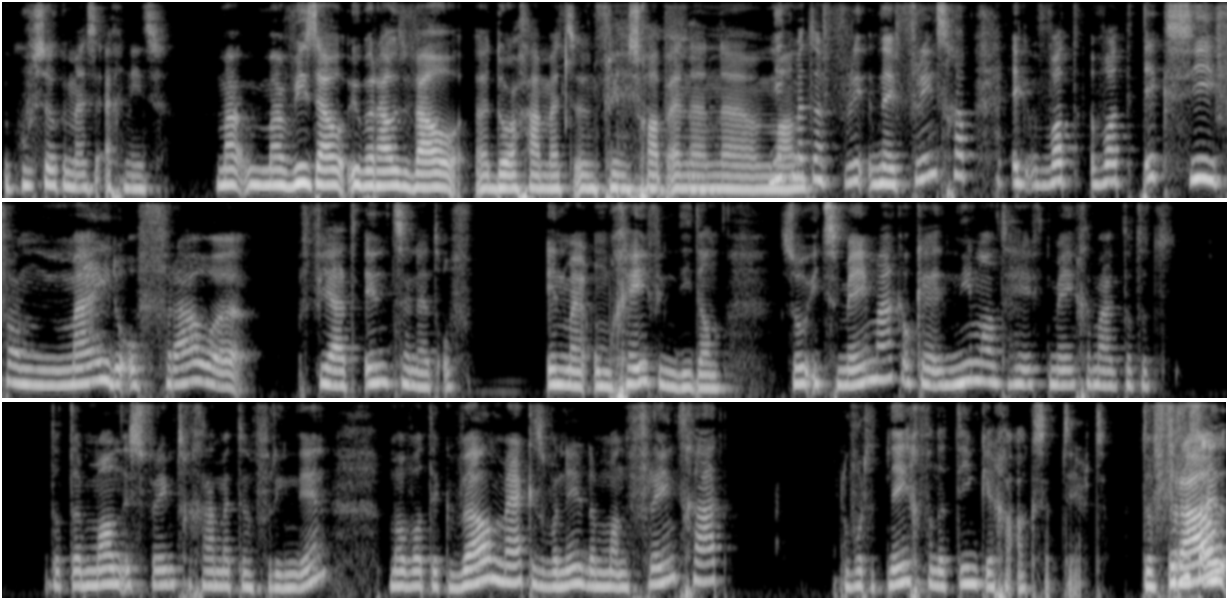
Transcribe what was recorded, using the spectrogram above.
Ik hoef zulke mensen echt niet. Maar, maar wie zou überhaupt wel eh, doorgaan met een vriendschap en een eh, man? Niet met een vri- nee, vriendschap. Ik, wat, wat ik zie van meiden of vrouwen via het internet of in mijn omgeving die dan zoiets meemaken. Oké, niemand heeft meegemaakt dat, het, dat de man is vreemd gegaan met een vriendin. Maar wat ik wel merk is wanneer de man vreemd gaat, wordt het 9 van de 10 keer geaccepteerd. De vrouw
